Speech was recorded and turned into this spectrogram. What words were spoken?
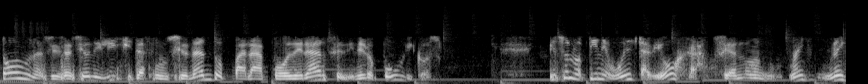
toda una asociación ilícita funcionando para apoderarse de dineros públicos. Eso no tiene vuelta de hoja, o sea, no, no, hay, no hay,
